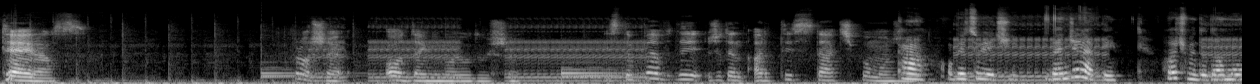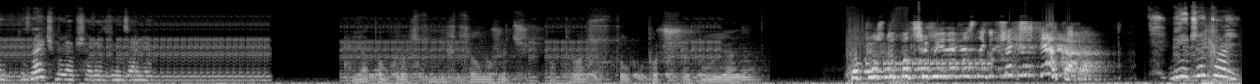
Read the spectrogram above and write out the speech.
Teraz. Proszę, oddaj mi moją duszę. Jestem pewny, że ten artysta ci pomoże. Ka, obiecuję ci. Będzie lepiej. Chodźmy do domu, znajdźmy lepsze rozwiązanie. Ja po prostu nie chcę umrzeć. Po prostu potrzebuję... Po prostu potrzebujemy własnego wszechświata! Nie, czekaj!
